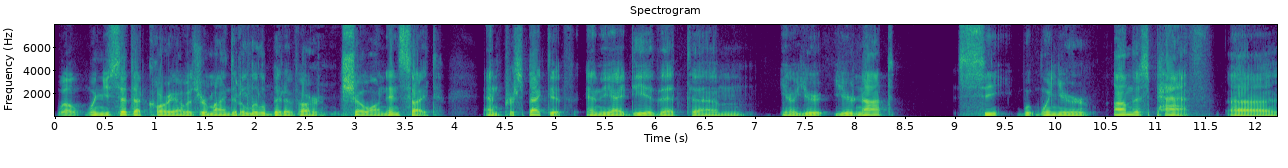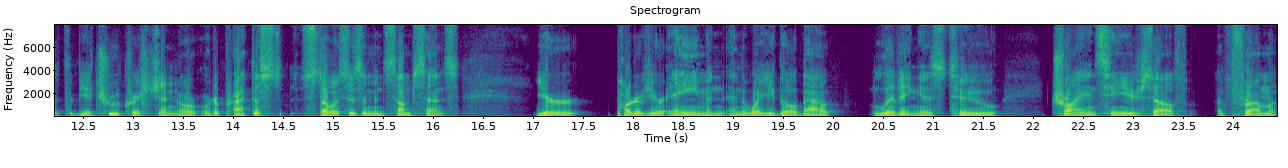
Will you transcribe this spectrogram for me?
Well, when you said that, Corey, I was reminded a little bit of our show on insight and perspective, and the idea that um, you know you're you're not see when you're on this path uh, to be a true Christian or, or to practice Stoicism in some sense, your part of your aim and, and the way you go about living is to try and see yourself from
